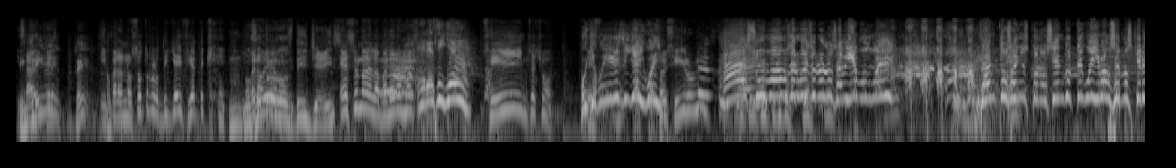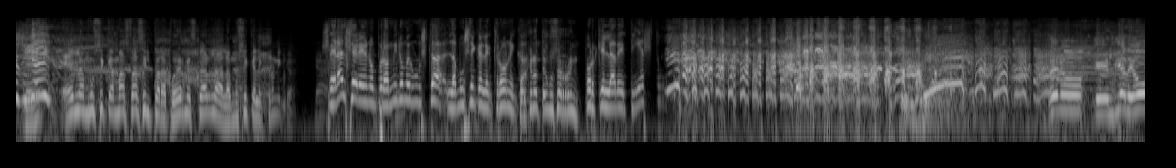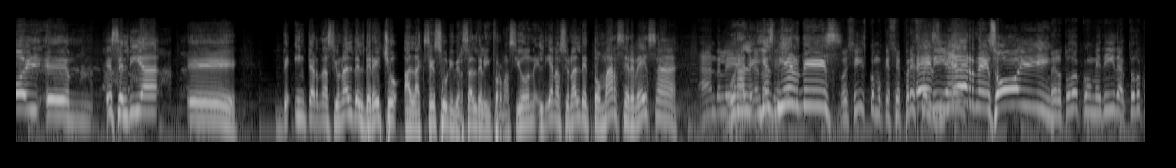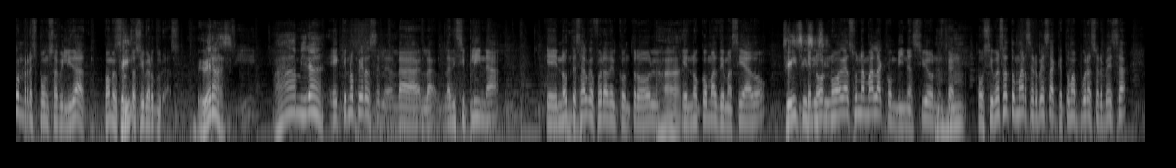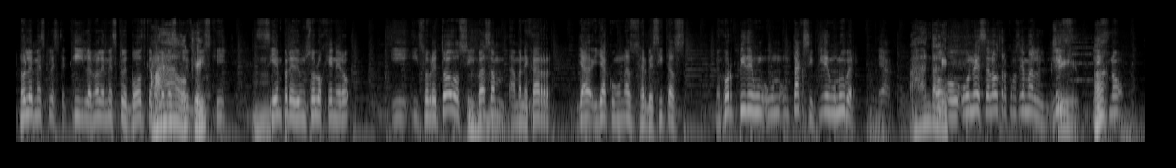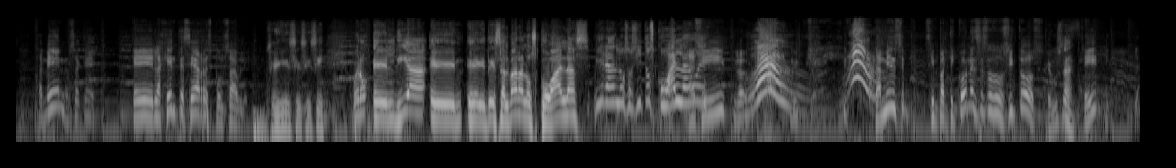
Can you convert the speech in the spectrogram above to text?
¿Y Increíble. sí. Y para nosotros los DJ, fíjate que... Mm. bueno, Nosotros digo, los DJs. Es una de las maneras más... ¿Eres DJ? Sí, muchacho. Oye, güey, eres DJ, güey. Soy sí. Ah, Sí, suma, un poquito. vamos a ver, eso no lo sabíamos, güey. Tantos años conociéndote, güey, y vamos a ver que eres DJ. Es la música más fácil para poder mezclarla, la música electrónica. Será el sereno, pero a mí no me gusta la música electrónica. ¿Por qué no te gusta, Ruin? Porque la detesto. Bueno, el día de hoy eh, es el día eh, de- internacional del derecho al acceso universal de la información, el día nacional de tomar cerveza. Ándale. Órale, y es viernes. Pues sí, es como que se presta el Es día. viernes hoy. Pero todo con medida, todo con responsabilidad. Come Sí. frutas y verduras. ¿De veras? Ah, mira. Eh, que no pierdas la, la- la- la disciplina, que no te salga fuera del control, Ajá. que no comas demasiado. Sí, sí, que sí, no, no hagas una mala combinación. o, sea, o si vas a tomar cerveza, que toma pura cerveza, no le mezcles tequila, no le mezcles vodka, no le Ah, mezcles whisky. Siempre de un solo género. Y, y sobre todo, si vas a, a manejar ya, ya con unas cervecitas, mejor pide un, un- un taxi, pide un Uber. Ándale. O, o una es la otra, ¿cómo se llama? Lyft. Sí. Lyft, Ah. no. También, o sea que, que la gente sea responsable. Sí, sí, sí, sí. Bueno, el día eh, eh, de salvar a los koalas. Mira, los ositos koala, Ah, güey. sí, pero- También sim- simpaticones esos ositos. ¿Te gustan? Sí.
